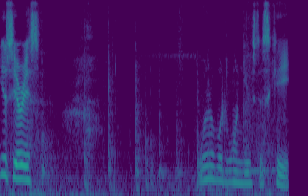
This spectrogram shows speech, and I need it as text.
you serious? Where would one use this key?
